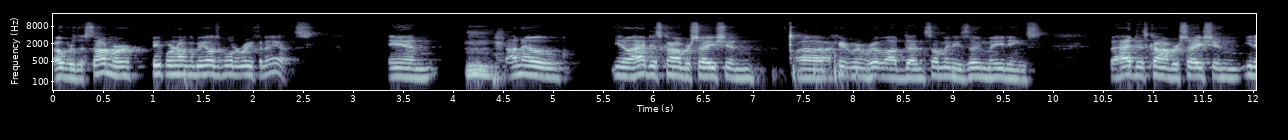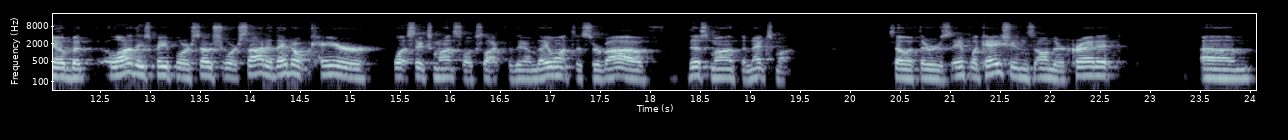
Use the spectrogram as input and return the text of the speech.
over the summer. People are not going to be eligible to refinance. And I know, you know, I had this conversation. Uh, I can't remember. who I've done so many Zoom meetings, but I had this conversation. You know, but a lot of these people are so short sighted. They don't care what six months looks like for them. They want to survive this month and next month. So if there's implications on their credit, um,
